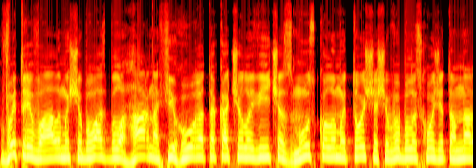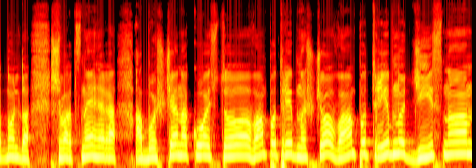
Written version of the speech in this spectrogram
витривалими, щоб у вас була гарна фігура, така чоловіча з мускулами, тощо, щоб ви були схожі там на Арнольда Шварценеггера або ще на когось, то вам потрібно що? Вам потрібно дійсно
